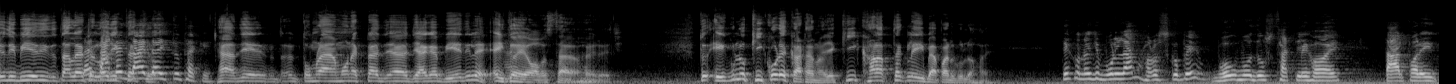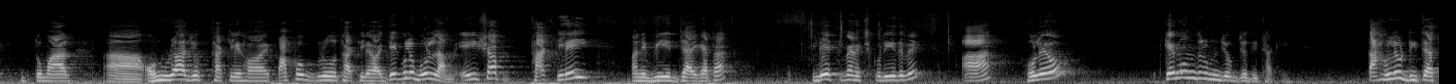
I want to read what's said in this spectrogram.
যদি বিয়ে দিত তাহলে একটা লজিক দায়িত্ব থাকে। হ্যাঁ যে তোমরা এমন একটা জায়গায় বিয়ে দিলে এই তো এই অবস্থা হয়ে রয়েছে। তো এগুলো কি করে কাটানো যায়? কি খারাপ থাকলে এই ব্যাপারগুলো হয়? দেখুন ওই যে বললাম হরস্কোপে ভৌম দোষ থাকলে হয় তারপরে তোমার অনুরাজক থাকলে হয় পাপক গ্রহ থাকলে হয় যেগুলো বললাম এই সব থাকলেই মানে বিয়ের জায়গাটা লেট ম্যারেজ করিয়ে দেবে। আর হলেও কেমন্দ্রুম যোগ যদি থাকে তাহলেও ডিটাচ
